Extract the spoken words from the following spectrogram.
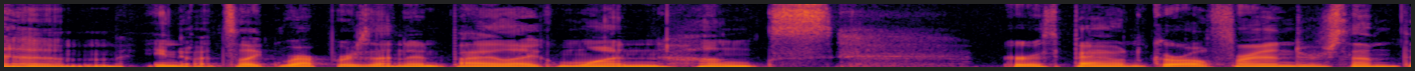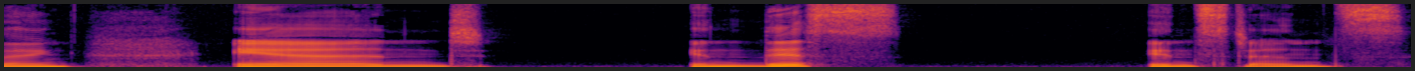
Um, you know, it's like represented by like one hunk's earthbound girlfriend or something. And in this instance,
